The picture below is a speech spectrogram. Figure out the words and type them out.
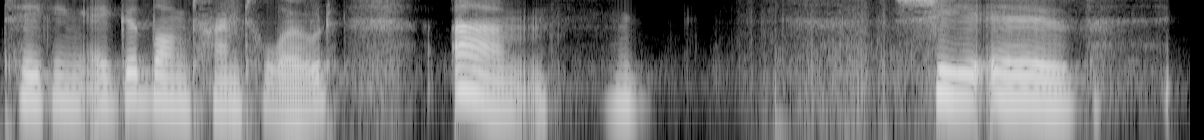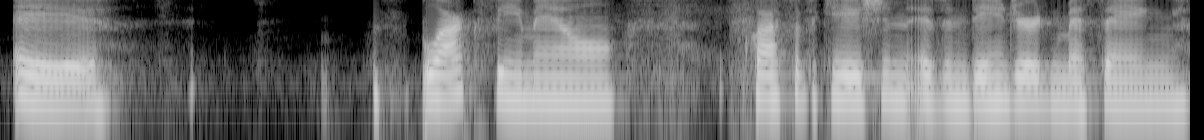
taking a good long time to load. Um, she is a black female. Classification is endangered, missing.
